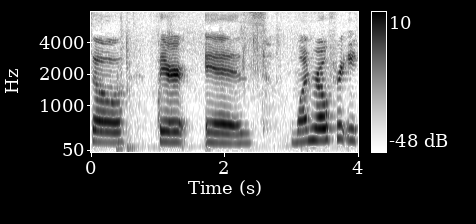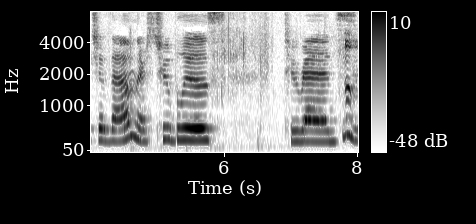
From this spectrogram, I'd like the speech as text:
So there is one row for each of them. There's two blues, two reds, No,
